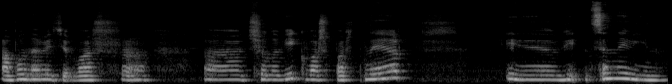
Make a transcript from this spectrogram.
або навіть ваш е, е чоловік, ваш партнер. Це не він.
